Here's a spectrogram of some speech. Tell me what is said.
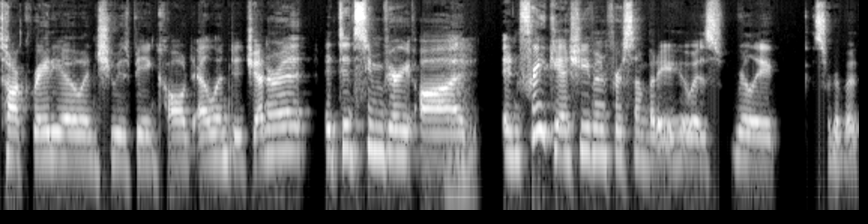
talk radio and she was being called Ellen DeGenerate. It did seem very odd mm. and freakish, even for somebody who was really sort of a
